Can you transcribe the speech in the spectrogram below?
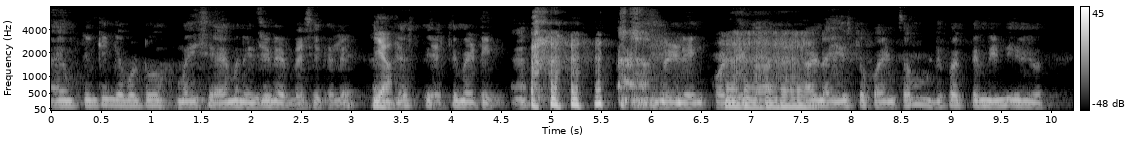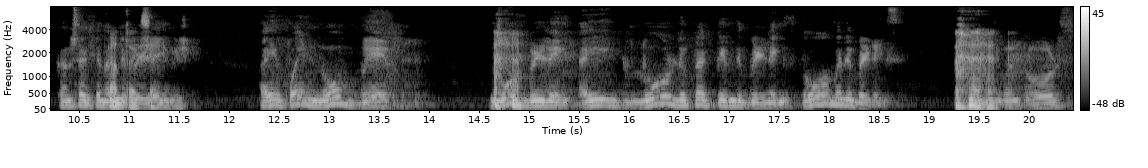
I am thinking about to my. I am an engineer basically. I'm Yeah. just estimating huh? building what they are. and I used to find some defect in the construction of the building. I find no where, no building. I no defect in the building. So many buildings, even roads,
